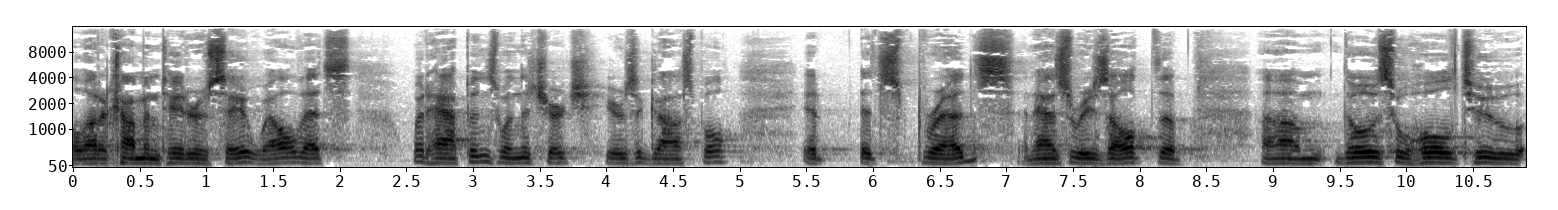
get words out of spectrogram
A lot of commentators say, well, that's what happens when the church hears a gospel. It, it spreads, and as a result, the, um, those who hold to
